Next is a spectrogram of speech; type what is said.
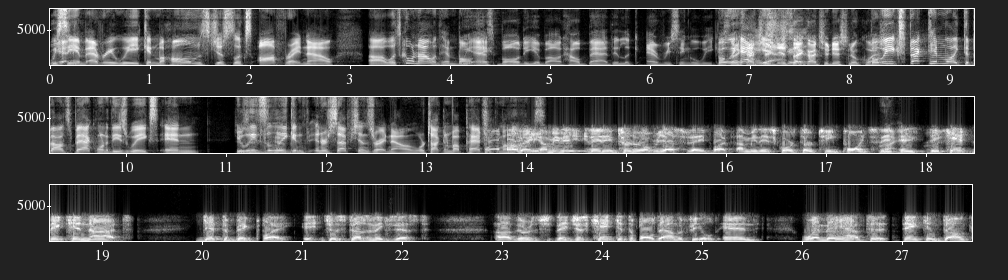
we yeah. see him every week, and Mahomes just looks off right now. Uh, what's going on with him, Baldy? We asked Baldy about how bad they look every single week. But it's we like have, our, yeah. it's like our traditional question. But we expect him like to bounce back one of these weeks, and he leads the league in interceptions right now, and we're talking about Patrick well, Mahomes. They, I mean, they, they, didn't turn it over yesterday, but I mean, they scored 13 points. Right. They, they, they can't, they cannot get the big play. It just doesn't exist. Uh, they just can't get the ball down the field, and when they have to dink and dunk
